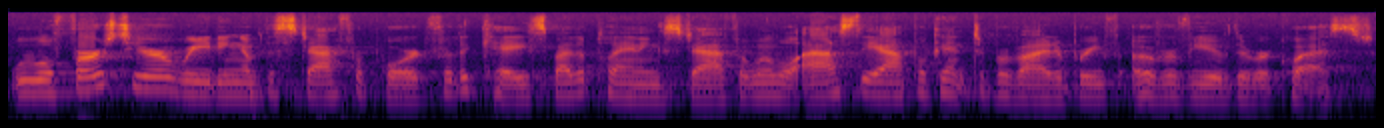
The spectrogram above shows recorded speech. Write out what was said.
We will first hear a reading of the staff report for the case by the planning staff, and we will ask the applicant to provide a brief overview of the request.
